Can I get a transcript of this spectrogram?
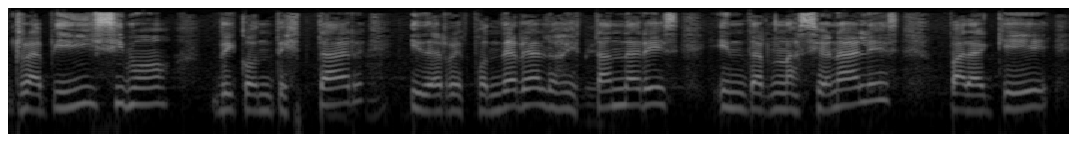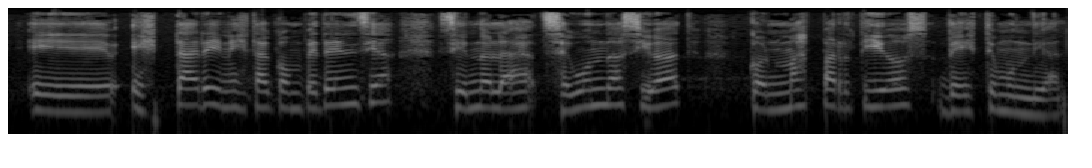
rapidísimo de contestar y de responder a los estándares internacionales para que eh, estar en esta competencia siendo la segunda ciudad con más partidos de este mundial.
